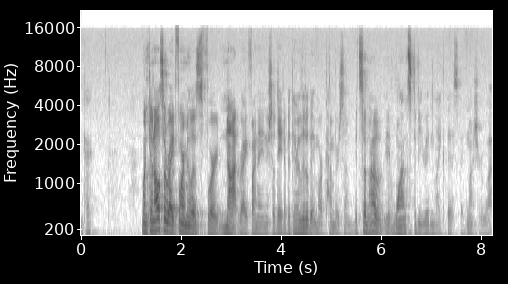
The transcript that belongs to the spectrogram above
Okay? One can also write formulas for not right finite initial data, but they're a little bit more cumbersome. It somehow it wants to be written like this. I'm not sure why.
